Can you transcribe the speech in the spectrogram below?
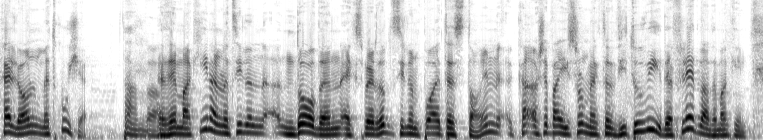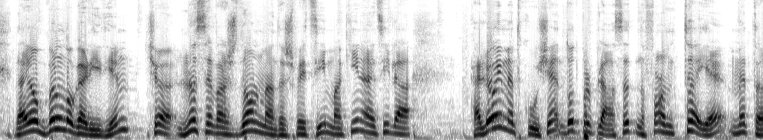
kalon me të kuqe. Po. Dhe makina në të cilën ndodhen ekspertët, të cilën po e testojnë, ka është e pajisur me këtë V2V dhe flet me atë makinë. Dhe ajo bën llogaritjen që nëse vazhdon me atë shpejtësi, makina e cila kaloi me të kuqe do të përplaset në formë T-je me T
